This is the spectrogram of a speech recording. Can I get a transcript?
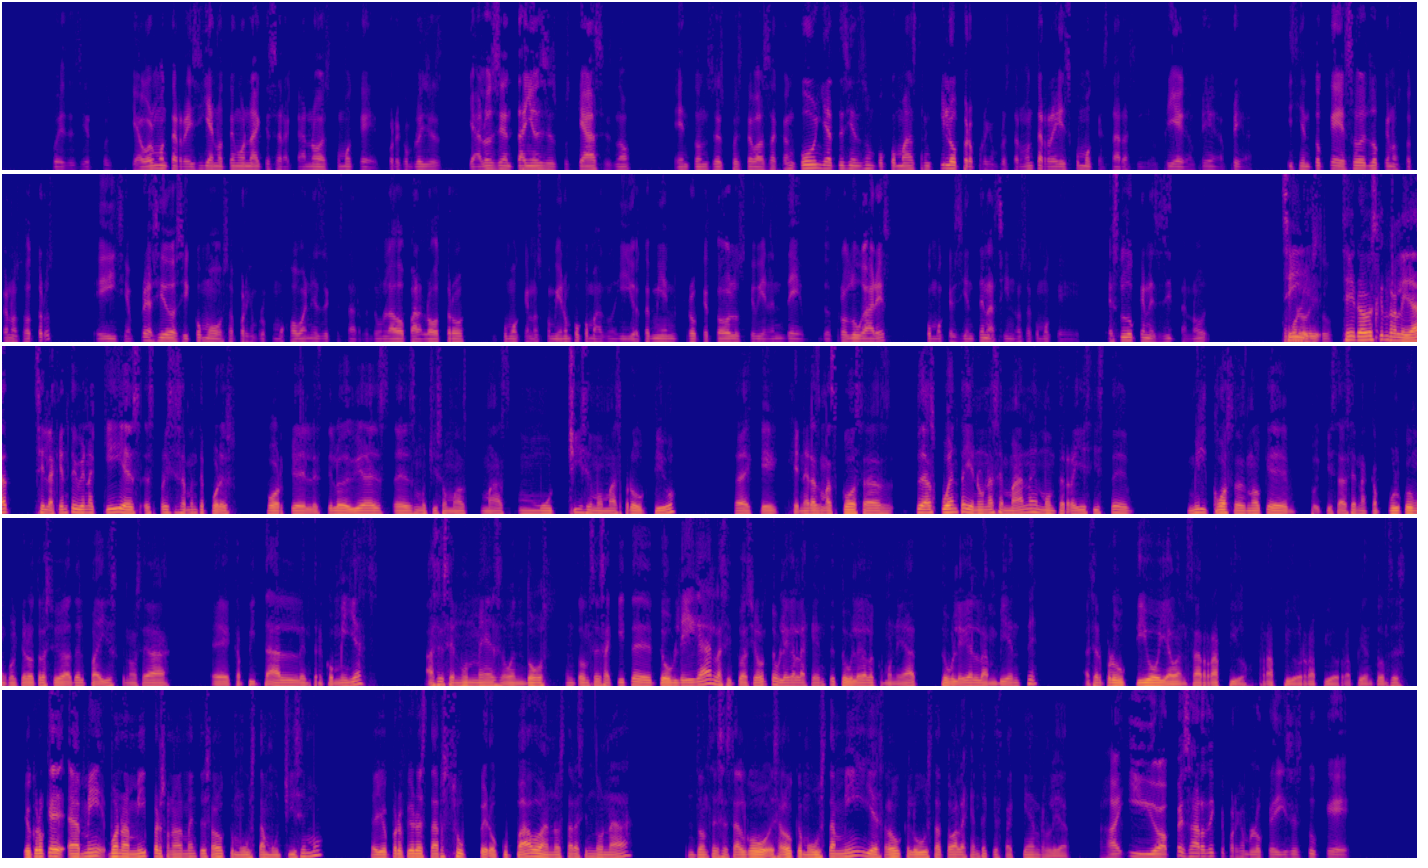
pues decir, pues, ¿qué hago en Monterrey si ya no tengo nada que hacer acá? No, es como que, por ejemplo, dices, ya a los 60 años dices, pues, ¿qué haces, no? Entonces, pues te vas a Cancún, ya te sientes un poco más tranquilo, pero por ejemplo, estar en Monterrey es como que estar así, en friega, en. Y siento que eso es lo que nos toca a nosotros. y siempre ha sido así como, o sea, por ejemplo, como jóvenes de que estar de un lado para el otro, como que nos conviene un poco más, ¿no? Y yo también creo que todos los que vienen de, de otros lugares, como que sienten así, ¿no? O sea, como que es lo que necesitan, ¿no? Sí, sí, pero es que en realidad, si la gente viene aquí es, es precisamente por eso, porque el estilo de vida es, es muchísimo más, más, muchísimo más productivo, o sea, que generas más cosas, te das cuenta y en una semana en Monterrey hiciste mil cosas, ¿no? Que pues, quizás en Acapulco o en cualquier otra ciudad del país que no sea eh, capital, entre comillas, haces en un mes o en dos. Entonces aquí te, te obliga la situación, te obliga la gente, te obliga la comunidad, te obliga el ambiente a ser productivo y avanzar rápido, rápido, rápido, rápido. Entonces, yo creo que a mí, bueno, a mí personalmente es algo que me gusta muchísimo. O sea, yo prefiero estar súper ocupado a no estar haciendo nada. Entonces es algo, es algo que me gusta a mí y es algo que le gusta a toda la gente que está aquí en realidad. Ajá, y yo a pesar de que, por ejemplo, lo que dices tú que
